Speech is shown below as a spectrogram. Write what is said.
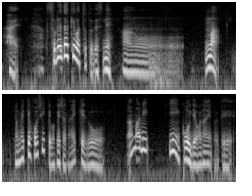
はい。それだけはちょっとですね、あのー、まあ、やめてほしいってわけじゃないけど、あまりいい行為ではないので、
